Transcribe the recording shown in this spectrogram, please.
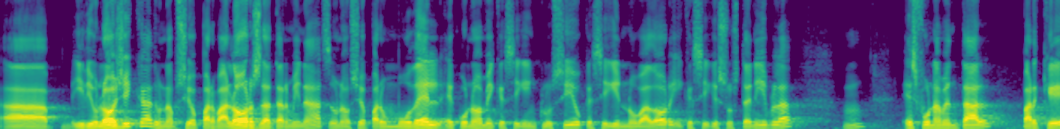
eh, ideològica, d'una opció per valors determinats, d'una opció per un model econòmic que sigui inclusiu, que sigui innovador i que sigui sostenible, mm? és fonamental perquè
